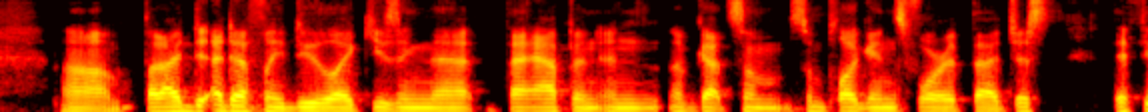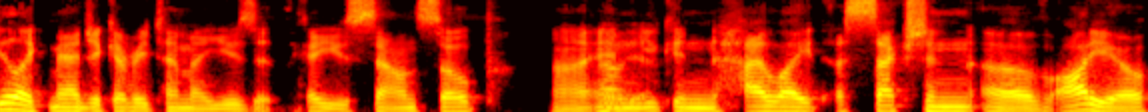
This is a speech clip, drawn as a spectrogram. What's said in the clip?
um, but I, d- I definitely do like using that that app, and, and I've got some some plugins for it that just they feel like magic every time I use it. Like I use SoundSoap, uh, and oh, yeah. you can highlight a section of audio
